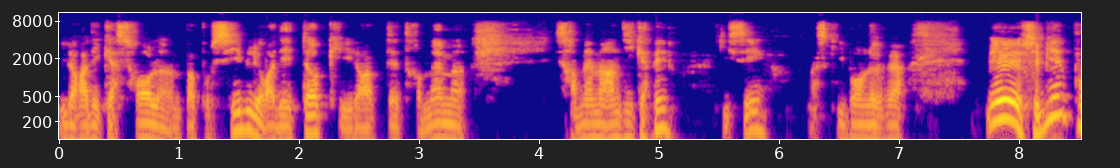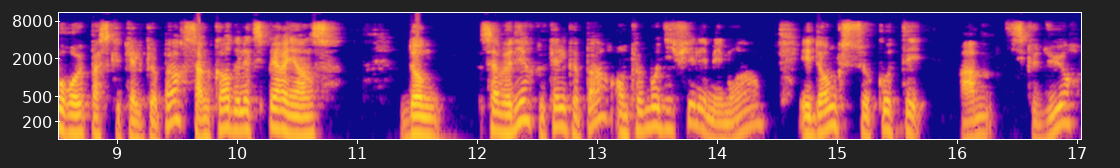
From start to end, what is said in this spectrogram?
Il aura des casseroles hein, pas possibles. Il aura des tocs. Il aura peut-être même, il sera même handicapé. Qui sait? Parce qu'ils vont le faire. Mais c'est bien pour eux parce que quelque part, c'est encore de l'expérience. Donc, ça veut dire que quelque part, on peut modifier les mémoires. Et donc, ce côté âme, disque dur,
